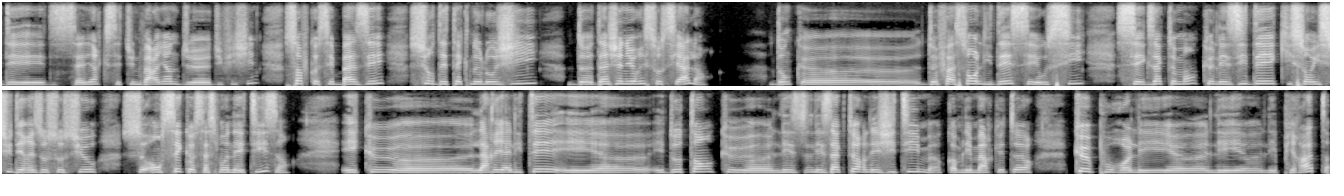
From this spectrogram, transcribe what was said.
des c'est-à-dire que c'est une variante du, du phishing, sauf que c'est basé sur des technologies d'ingénierie sociale donc, euh, de façon, l'idée, c'est aussi, c'est exactement que les idées qui sont issues des réseaux sociaux, on sait que ça se monétise et que euh, la réalité est, euh, d'autant que les, acteurs légitimes, comme les marketeurs, que pour les, les, les pirates,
